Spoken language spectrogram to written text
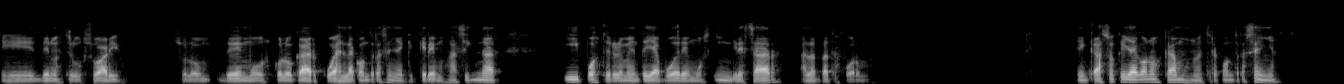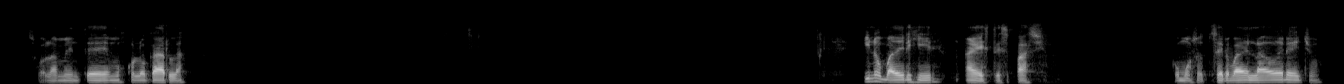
eh, de nuestro usuario. Solo debemos colocar cuál es la contraseña que queremos asignar y posteriormente ya podremos ingresar a la plataforma. En caso que ya conozcamos nuestra contraseña, solamente debemos colocarla y nos va a dirigir a este espacio. Como se observa del lado derecho,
